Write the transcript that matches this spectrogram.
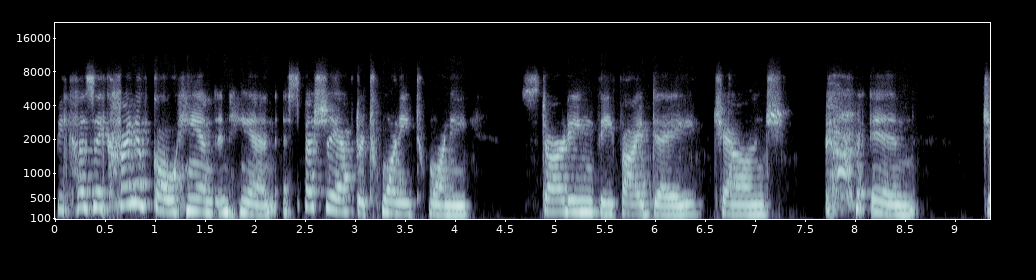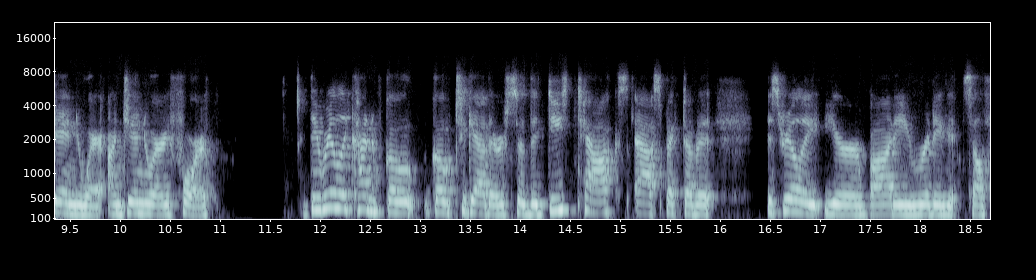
Because they kind of go hand in hand, especially after 2020, starting the five day challenge in January, on January 4th they really kind of go go together. So the detox aspect of it is really your body ridding itself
